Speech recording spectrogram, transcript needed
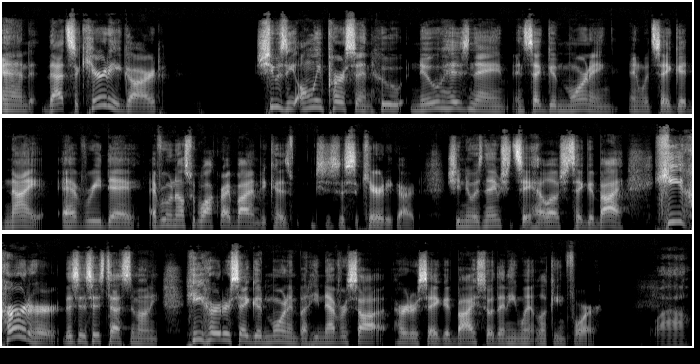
and that security guard, she was the only person who knew his name and said good morning and would say good night every day. Everyone else would walk right by him because she's a security guard. She knew his name. She'd say hello. She'd say goodbye. He heard her. This is his testimony. He heard her say good morning, but he never saw heard her say goodbye. So then he went looking for her. Wow.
